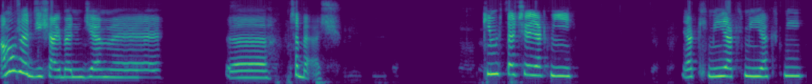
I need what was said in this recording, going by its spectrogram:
A może dzisiaj będziemy e, CBS. Kim chcecie, jak mi. Jak mi, jak mi, jak mi.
